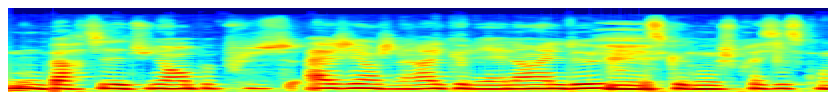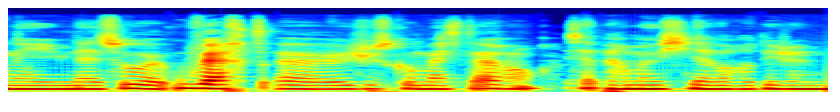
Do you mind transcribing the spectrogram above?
une partie d'étudiants un peu plus âgés en général que les L1, L2, Mm. parce que donc je précise qu'on est une asso euh, ouverte euh, jusqu'au master. hein. Ça permet aussi d'avoir déjà un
